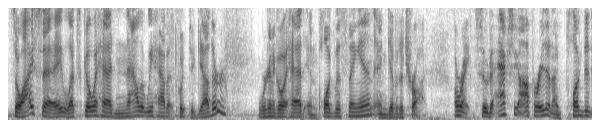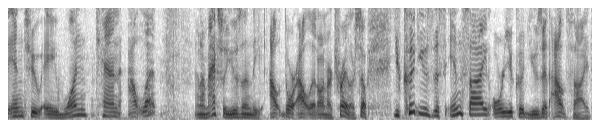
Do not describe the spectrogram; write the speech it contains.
so i say let's go ahead now that we have it put together we're going to go ahead and plug this thing in and give it a try all right so to actually operate it i plugged it into a 110 outlet and I'm actually using the outdoor outlet on our trailer. So you could use this inside or you could use it outside.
